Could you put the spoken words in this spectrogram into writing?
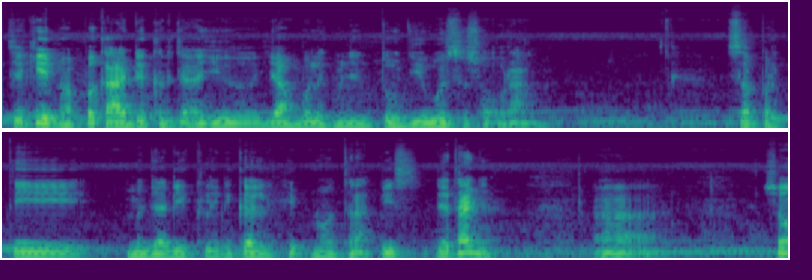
Cik Kim, apakah ada kerjaya yang boleh menyentuh jiwa seseorang? Seperti menjadi clinical hypnotherapist. Dia tanya. Uh, so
